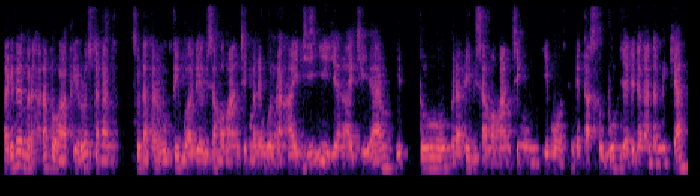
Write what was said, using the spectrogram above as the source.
Nah, kita berharap bahwa virus dengan sudah terbukti bahwa dia bisa memancing menimbulkan IgE dan IgM itu berarti bisa memancing imunitas tubuh. Jadi dengan demikian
